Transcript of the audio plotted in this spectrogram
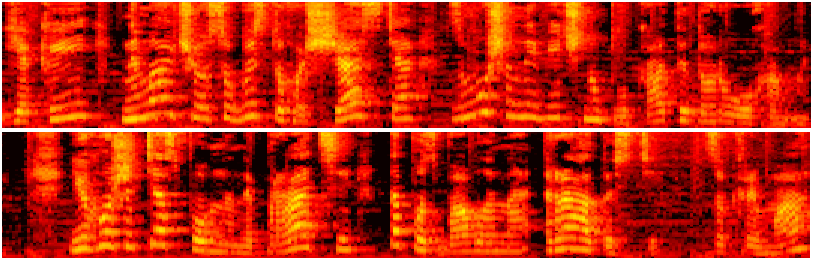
який, не маючи особистого щастя, змушений вічно блукати дорогами. Його життя сповнене праці та позбавлене радості, зокрема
